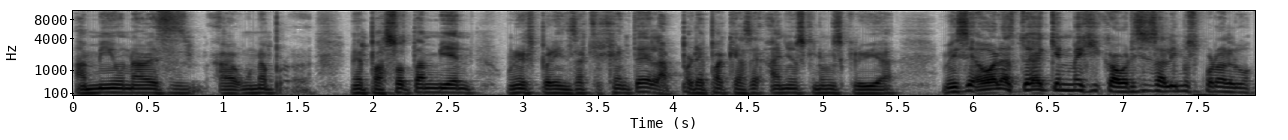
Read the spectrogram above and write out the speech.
A mí una vez una, me pasó también una experiencia que gente de la prepa que hace años que no me escribía, me dice, hola, estoy aquí en México, a ver si salimos por algo.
